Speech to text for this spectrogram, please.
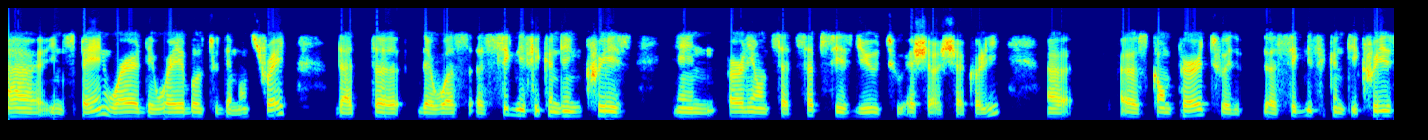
uh, in Spain where they were able to demonstrate that uh, there was a significant increase in early onset sepsis due to Escherichia coli, uh, as compared to a, a, significant decrease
